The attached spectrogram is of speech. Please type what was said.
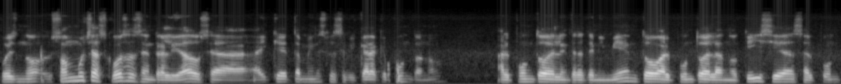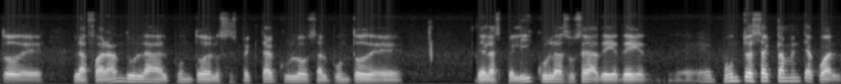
pues no, son muchas cosas en realidad, o sea, hay que también especificar a qué punto, ¿no? Al punto del entretenimiento, al punto de las noticias, al punto de la farándula, al punto de los espectáculos, al punto de, de las películas, o sea, de, de, eh, punto exactamente a cuál.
